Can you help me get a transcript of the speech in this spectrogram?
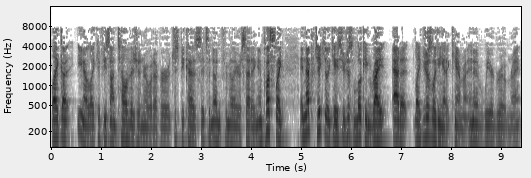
like a you know, like if he's on television or whatever, just because it's an unfamiliar setting. And plus, like in that particular case, you're just looking right at it, like you're just looking at a camera in a weird room, right?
